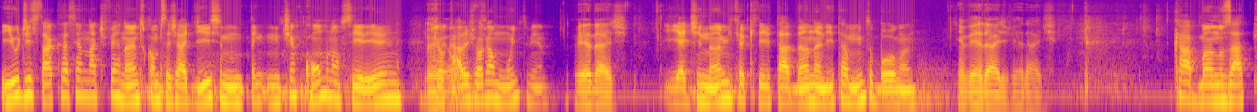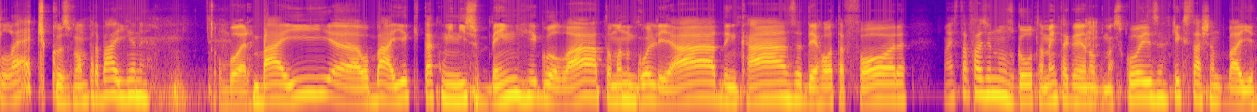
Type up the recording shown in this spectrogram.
E o destaque tá sendo o Nath Fernandes, como você já disse, não, tem, não tinha como não ser ele, né? Porque É, o cara óbvio. joga muito mesmo. Verdade. E a dinâmica que ele tá dando ali tá muito boa, mano. É verdade, verdade. Acabando os Atléticos, vamos pra Bahia, né? Vambora. Bahia, o Bahia que tá com um início bem irregular, tomando goleada em casa, derrota fora. Mas tá fazendo uns gols também, tá ganhando algumas coisas. O que, que você tá achando do Bahia?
